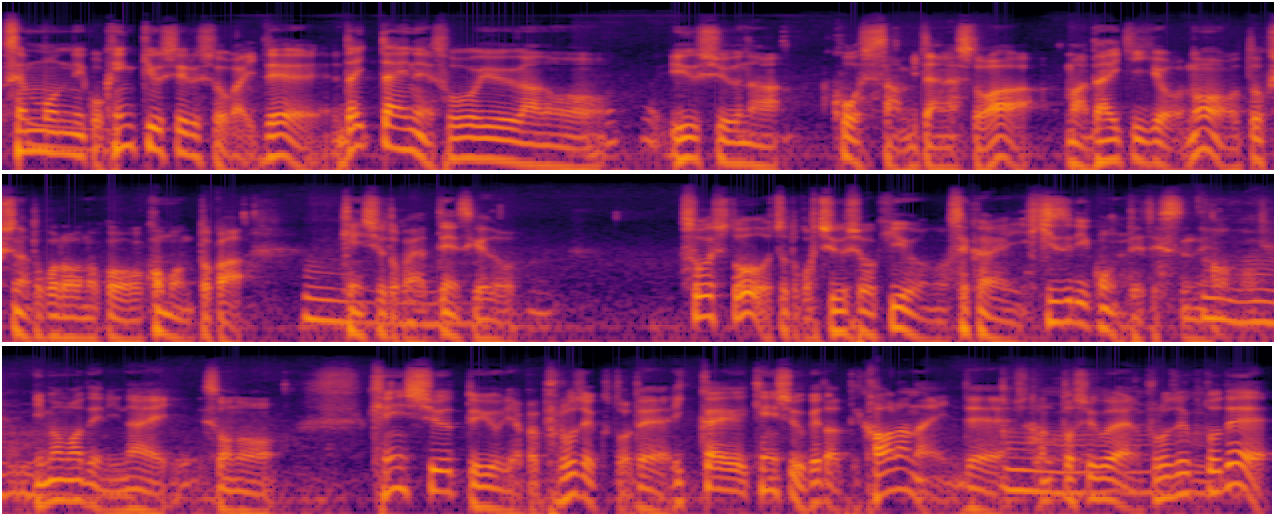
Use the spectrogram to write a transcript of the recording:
専門にこう研究している人がいて大体ねそういうあの優秀な講師さんみたいな人は、まあ、大企業の特殊なところのこう顧問とか研修とかやってるんですけど、そういう人をちょっとこう中小企業の世界に引きずり込んでですね、今までにないその研修っていうよりやっぱりプロジェクトで一回研修受けたって変わらないんで半年ぐらいのプロジェクトで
